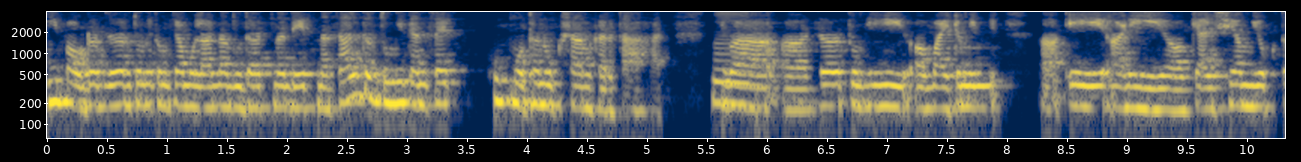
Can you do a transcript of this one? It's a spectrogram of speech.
ही पावडर जर तुम्ही तुमच्या मुलांना दुधात देत नसाल तर तुम्ही त्यांचं एक खूप मोठं नुकसान करता आहात. किंवा जर तुम्ही व्हायटमिन ए आणि कॅल्शियम युक्त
